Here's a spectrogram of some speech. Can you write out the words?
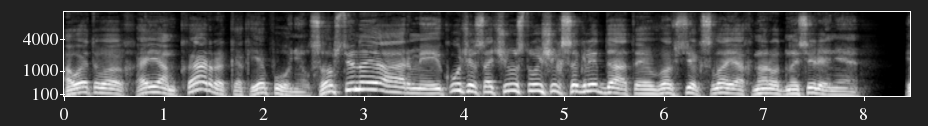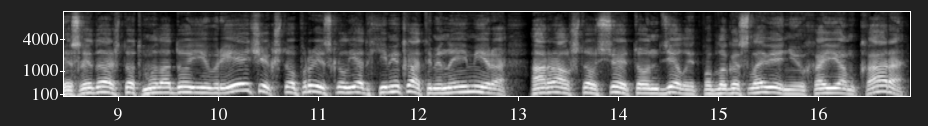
А у этого Хаям-Карра, как я понял, собственная армия и куча сочувствующих соглядатаев во всех слоях народнаселения. Если даже тот молодой еврейчик, что прыскал яд химикатами на Эмира, орал, что все это он делает по благословению Хаям-Кара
